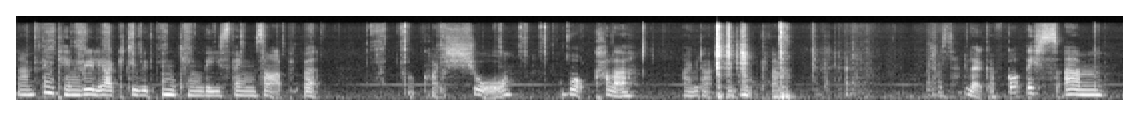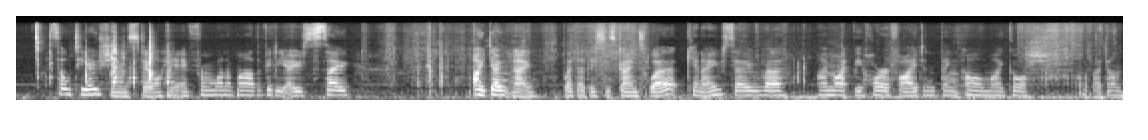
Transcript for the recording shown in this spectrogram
Now I'm thinking really I could do with inking these things up, but not quite sure what colour I would actually ink them. Look. I've got this um, Salty Ocean still here from one of my other videos. So I don't know whether this is going to work, you know, so uh, I might be horrified and think, oh my gosh, what have I done?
